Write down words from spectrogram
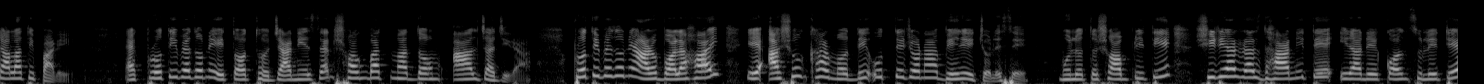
চালাতে পারে। এক প্রতিবেদনে এই তথ্য জানিয়েছেন সংবাদ মাধ্যম আল জাজিরা। প্রতিবেদনে আরও বলা হয়, এ আশঙ্কার মধ্যে উত্তেজনা বেড়েই চলেছে। মূলত সম্প্রীতি সিরিয়ার রাজধানীতে ইরানের কনসুলেটে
